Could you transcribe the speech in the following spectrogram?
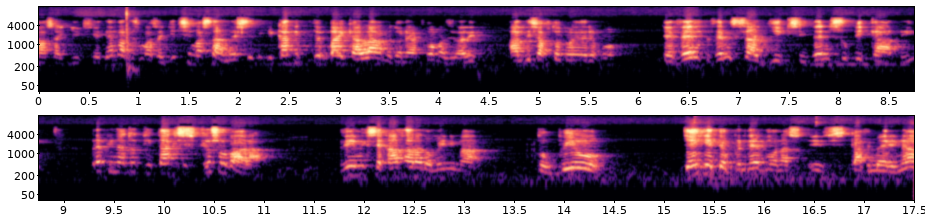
μας αγγίξει. Γιατί αν θα μας αγγίξει, είμαστε ανέστητοι και κάτι που δεν πάει καλά με τον εαυτό μας. Δηλαδή, αν δεις αυτό το έργο και δεν, δεν σε αγγίξει, δεν σου πει κάτι, πρέπει να το κοιτάξεις πιο σοβαρά. Δίνεις ξεκάθαρα το μήνυμα το οποίο καίγεται ο πνεύμονας καθημερινά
